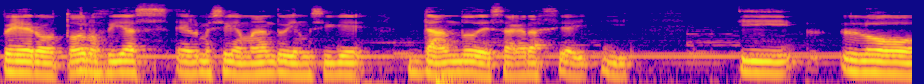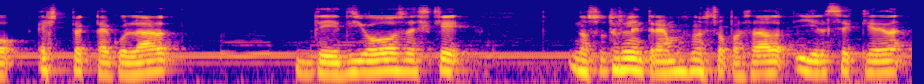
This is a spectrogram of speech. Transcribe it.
pero todos los días Él me sigue amando y Él me sigue dando de esa gracia y, y, lo espectacular de Dios es que nosotros le entregamos nuestro pasado y Él se queda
